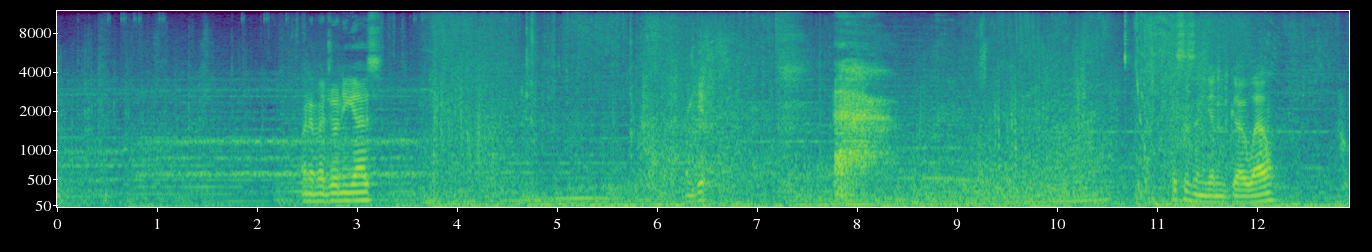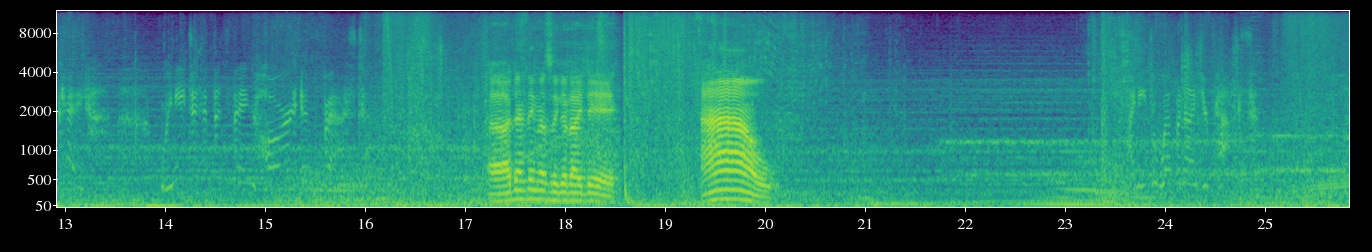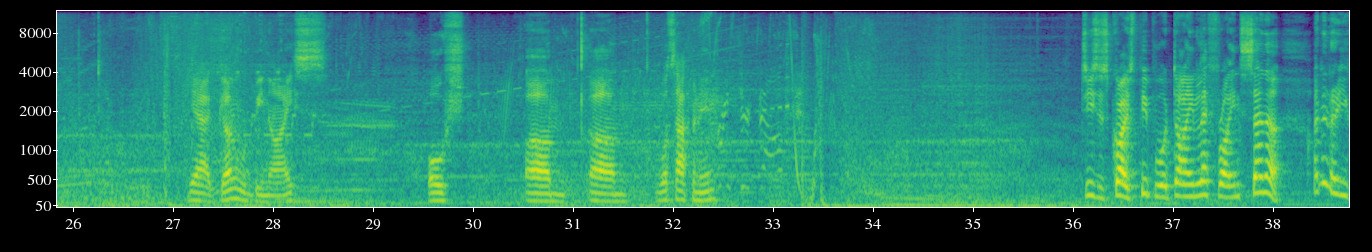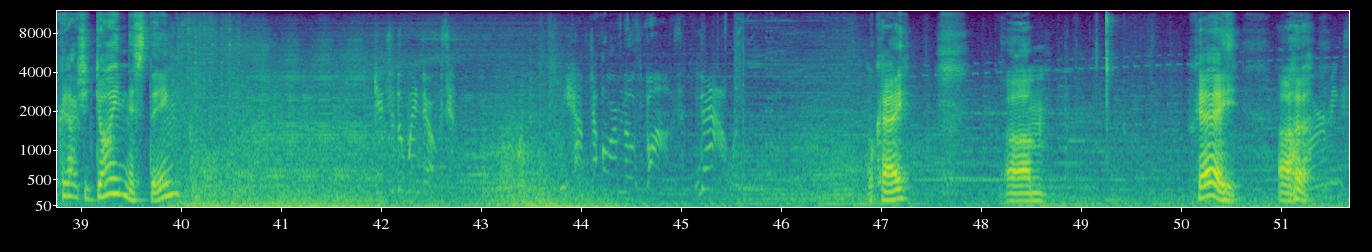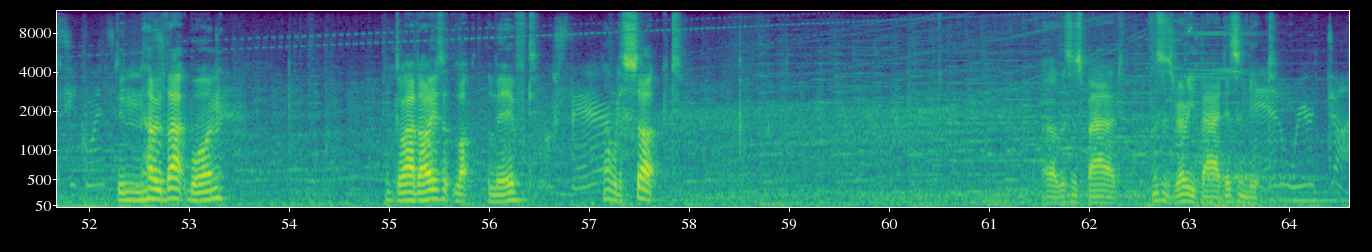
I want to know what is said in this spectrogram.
Mind if I join you guys? Thank you. This isn't going to go well. Okay, we need to hit this thing hard and fast. Uh, I don't think that's a good idea. Ow! I need to weaponize your packs. Yeah, a gun would be nice. Oh, sh... Um, um, what's happening? Jesus Christ, people are dying left, right, and centre! I don't know you could actually die in this thing. Get to the windows. We have to arm those bombs now. Okay. Um. Okay. Uh, didn't know that one. Glad I lived. That would have sucked. Oh, this is bad. This is very bad, isn't it? And we're done.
